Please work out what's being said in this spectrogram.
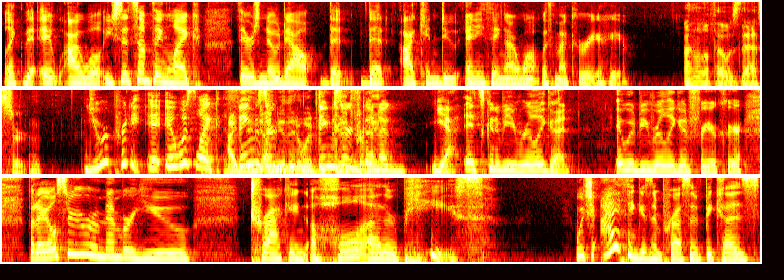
Like the, it, I will. You said something like, "There's no doubt that that I can do anything I want with my career here." I don't know if that was that certain. You were pretty. It, it was like I things. knew- I are, knew that it would be things good are gonna. Yeah, it's gonna be really good. It would be really good for your career. But I also remember you tracking a whole other piece, which I think is impressive because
